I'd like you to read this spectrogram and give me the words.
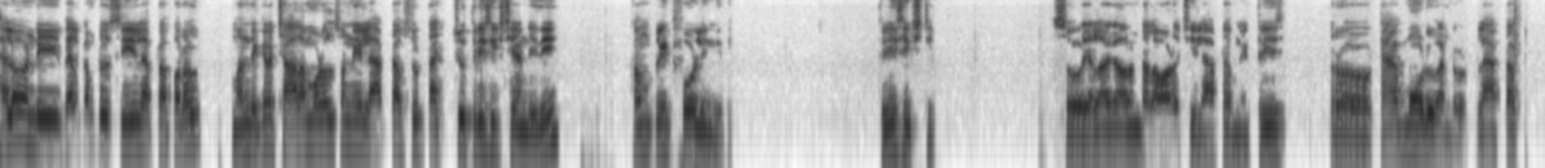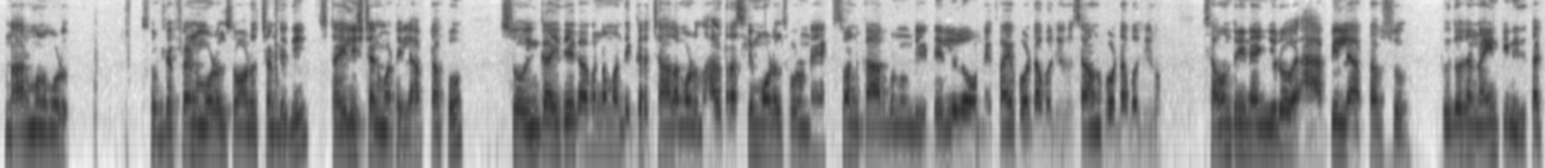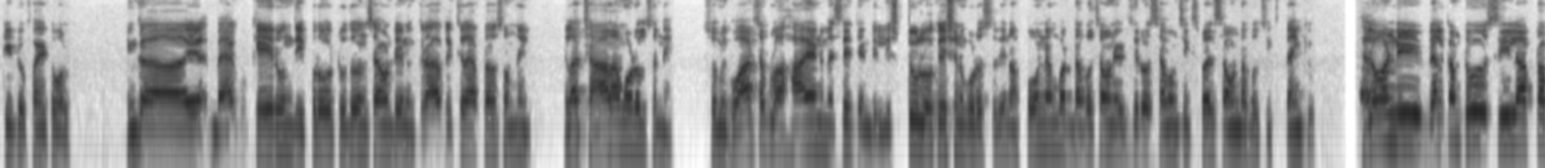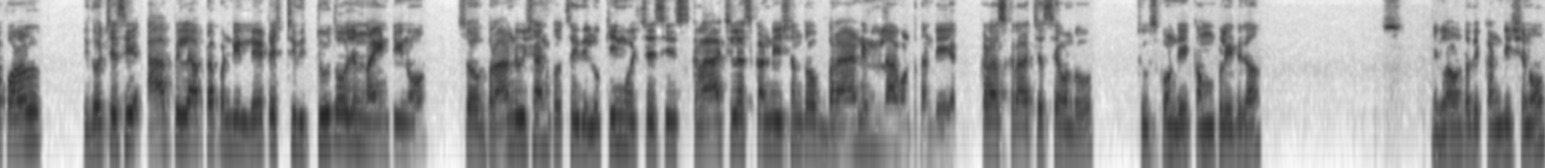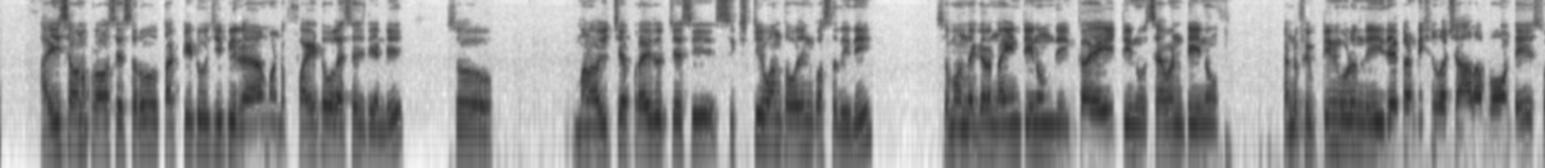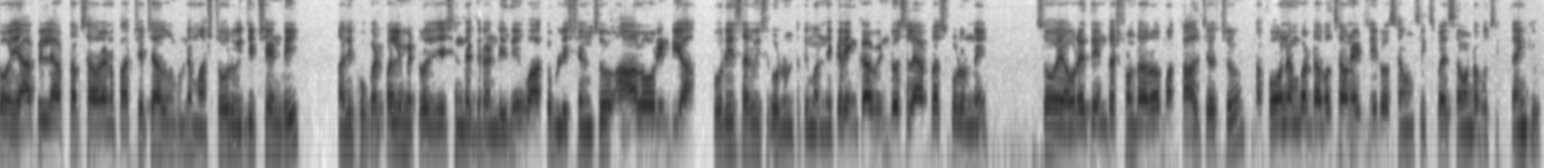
Hello అండి welcome to Sri laptop world మన దగ్గర చాలా మోడల్స్ ఉన్నాయి ల్యాప్టాప్స్ టచ్ త్రీ సిక్స్టీ అండి ఇది. కంప్లీట్ ఫోల్డింగ్ ఇది. Three sixty. సో ఎలా కావాలంటే అలా వాడవచ్చు ఈ ల్యాప్టాప్ని. Three tab mode and laptop normal mode. So different models వాడవచ్చు అండి ఇది. స్టైలిస్ట్ అనమాట ఈ ల్యాప్టాప్. సో ఇంకా ఇదే కాకుండా మన దగ్గర చాలా మోడల్ అల్ట్రా స్లిమ్ మోడల్స్ కూడా ఉన్నాయి. ఎక్స్ వన్ కార్బన్ ఉంది ఢిల్లీలో ఉన్నాయి five four double zero seven four double zero seven three nine zero Apple laptops. Two thousand nineteen ఇది థర్టీ టు ఫైవ్ ట్వెల్వ్ ఇంకా బ్యాగ్ కేర్ ఉంది. Pro two thousand seventeen graphics laptops ఉన్నాయి. ఇలా చాలా models ఉన్నాయి. సో మీకు వాట్సాప్లో hi అని మెసేజ్ చేయండి. లిస్ట్ లొకేషన్ కూడా వస్తుంది. నా phone number double seven eight zero seven six five seven double six thank you hello అండి. Welcome to Sri laptop world ఇది వచ్చేసి యాపిల్ ల్యాప్టాప్ అండి. లేటెస్ట్ ఇది two thousand nineteen so brand విషయానికి వచ్చి ఇది లుకింగ్ వచ్చేసి స్క్రాచ్లెస్ కండిషన్తో బ్రాండ్ ఇలాగ ఉంటుందండి. ఎక్కడ స్క్రాచెస్ ఏ ఉండవు. చూసుకోండి కంప్లీట్గా ఇలా ఉంటుంది condition I seven processor thirty two GB RAM and five twelve SSD అండి. సో మనం ఇచ్చే ప్రైస్ వచ్చేసి సిక్స్టీ వన్ థౌజండ్కి వస్తుంది ఇది. సో మన దగ్గర నైన్టీన్ ఉంది ఇంకా ఎయిటీన్ సెవెంటీను అండ్ ఫిఫ్టీన్ కూడా ఉంది. ఇదే కండిషన్లో చాలా బాగుంటాయి. సో యాపిల్ ల్యాప్టాప్స్ ఎవరైనా పర్చేస్ చేయాలనుకుంటే మా స్టోర్ విజిట్ చేయండి. అది కుకట్పల్లి మెట్రో స్టేషన్ దగ్గర అండి ఇది. Walkable distance all over India courier service కూడా ఉంటుంది మన దగ్గర. ఇంకా విండోస్ ల్యాప్టాప్స్ కూడా ఉన్నాయి. సో ఎవరైతే ఇంట్రెస్ట్ ఉంటారో మాకు కాల్ చేయొచ్చు. నా phone number double seven eight zero seven six five seven double six. Thank you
